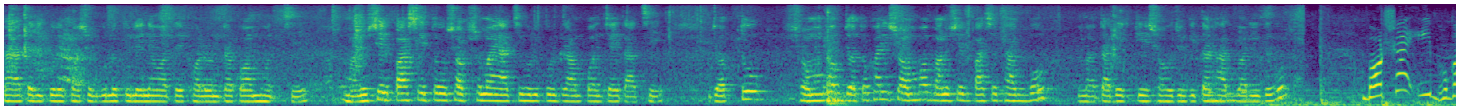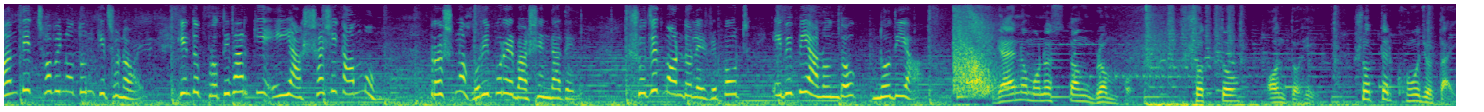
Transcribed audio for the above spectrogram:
তাড়াতাড়ি করে ফসলগুলো তুলে নেওয়াতে ফলনটা কম হচ্ছে। মানুষের পাশে তো সব সময় আছি, হরিপুর গ্রাম পঞ্চায়েত আছে। যত সম্ভব, যতখানি সম্ভব মানুষের পাশে থাকব, তাদেরকে সহযোগিতার হাত বাড়িয়ে দেবো। বর্ষায় এই ভোগান্তির ছবি নতুন কিছু নয়। কিন্তু প্রতিবার কি এই আশ্বাসই কাম্য? প্রশ্ন হরিপুরের বাসিন্দাদের। সুজিত মণ্ডলের রিপোর্ট, এবিপি আনন্দ, নদিয়া। জ্ঞান মনস্তং ব্রহ্ম। সত্য অন্তহীন। সত্যের খোঁজও তাই।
